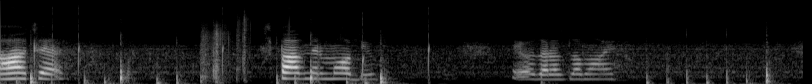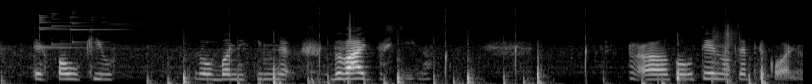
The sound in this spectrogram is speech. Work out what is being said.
А, це спавнер мобів. Я його зараз зламаю. Тих пауків. Довбаних, які мене вбивають постійно. А паутину це прикольно.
